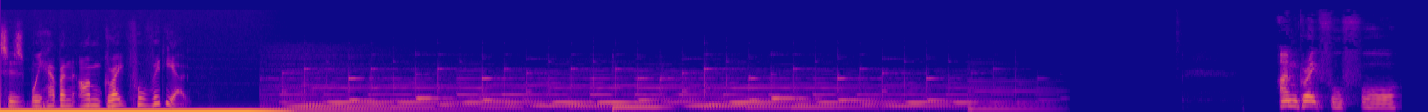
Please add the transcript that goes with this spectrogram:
to we have an I'm grateful video. I'm grateful for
